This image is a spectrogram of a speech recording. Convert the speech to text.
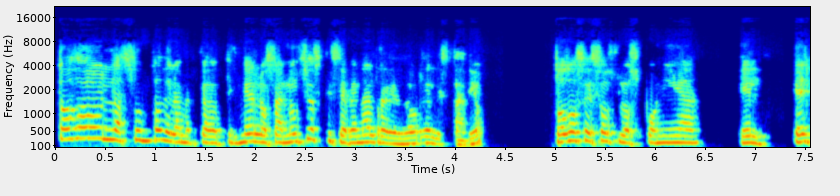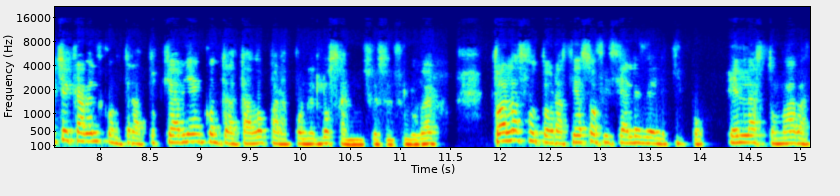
todo el asunto de la mercadotecnia, los anuncios que se ven alrededor del estadio, todos esos los ponía él. Él checaba el contrato que habían contratado para poner los anuncios en su lugar. Todas las fotografías oficiales del equipo, él las tomaba.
